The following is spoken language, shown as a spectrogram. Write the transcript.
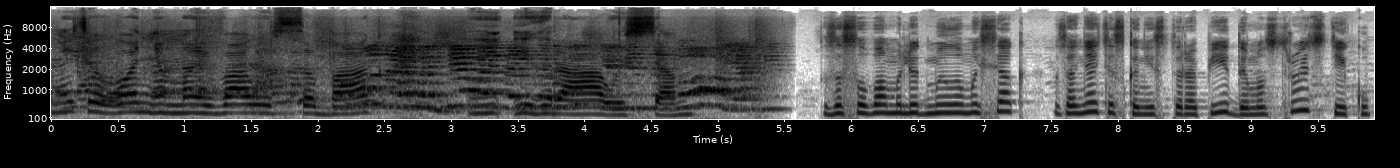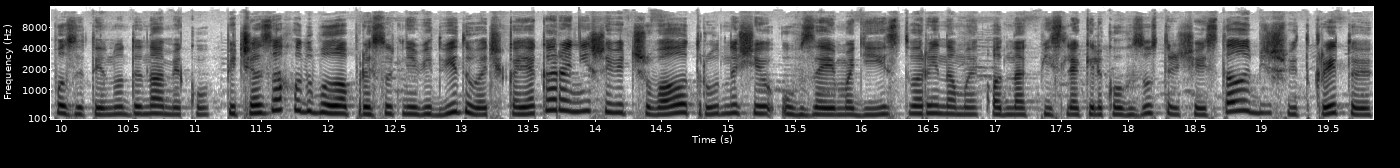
Ми сьогодні малювали собак і, гралися. За словами Людмили Мисяк, заняття з каністерапії демонструють стійку позитивну динаміку. Під час заходу була присутня відвідувачка, яка раніше відчувала труднощі у взаємодії з тваринами, однак після кількох зустрічей стала більш відкритою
